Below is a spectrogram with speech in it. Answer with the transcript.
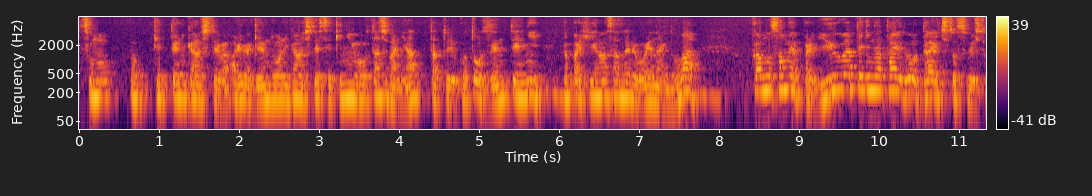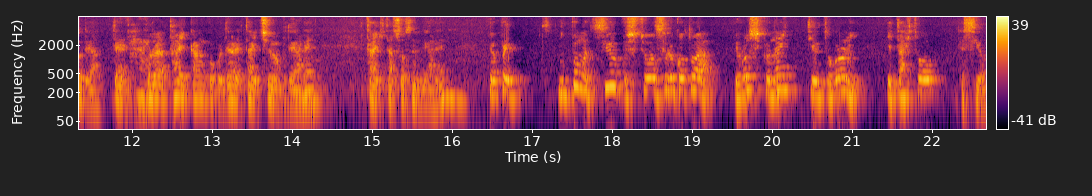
その決定に関しては、あるいは言動に関して責任を負う立場にあったということを前提に、やっぱり批判さざるを得ないのは、岡本さんもやっぱり融和的な態度を第一とする人であって、これは対韓国であれ、対中国であれ、対北朝鮮であれ、やっぱり日本が強く主張することはよろしくないっていうところにいた人ですよ。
